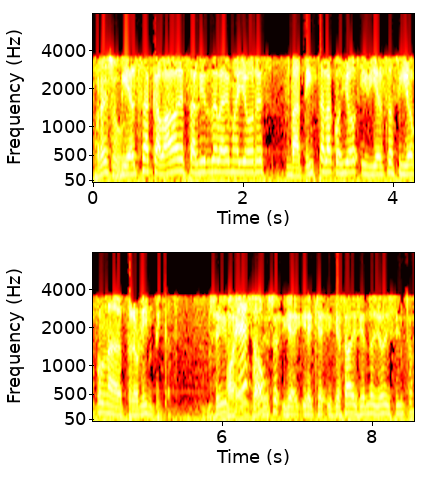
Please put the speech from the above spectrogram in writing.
Por eso. Bielsa acababa de salir de la de mayores, Batista la cogió y Bielsa siguió con la preolímpica. Sí, Por eso. ¿Y, y, qué- y qué estaba diciendo yo distinto?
